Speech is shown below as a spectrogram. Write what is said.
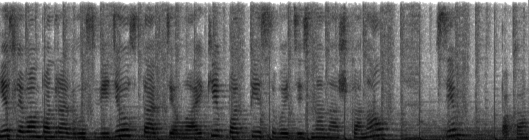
Если вам понравилось видео, ставьте лайки, подписывайтесь на наш канал. Всем пока!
